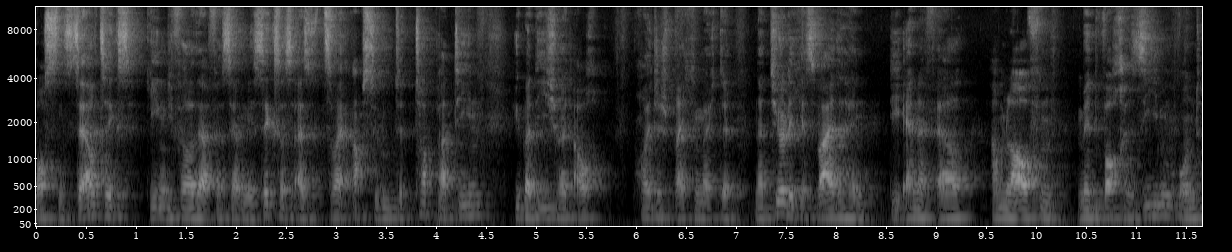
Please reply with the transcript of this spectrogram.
Boston Celtics gegen die Philadelphia 76ers, also zwei absolute Top-Partien, über die ich heute auch heute sprechen möchte. Natürlich ist weiterhin die NFL am Laufen mit Woche 7 und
